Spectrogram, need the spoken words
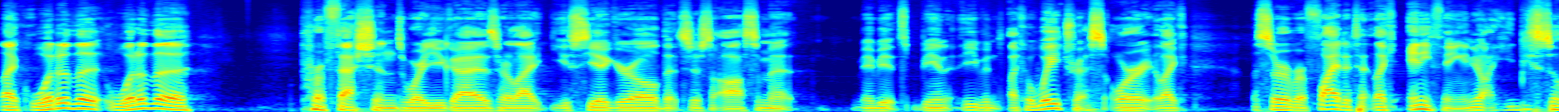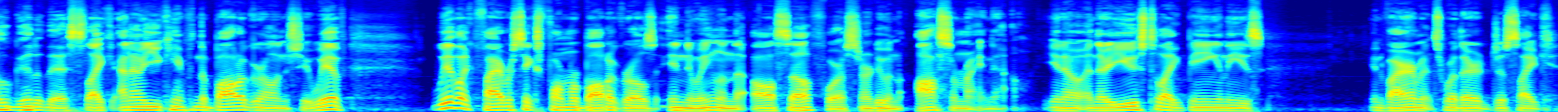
Like what are the what are the professions where you guys are like you see a girl that's just awesome at maybe it's being even like a waitress or like a server, flight attendant, like anything, and you're like you'd be so good at this. Like I know you came from the bottle girl industry. We have we have like five or six former bottle girls in New England that all sell for us and are doing awesome right now. You know, and they're used to like being in these environments where they're just like pushing.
